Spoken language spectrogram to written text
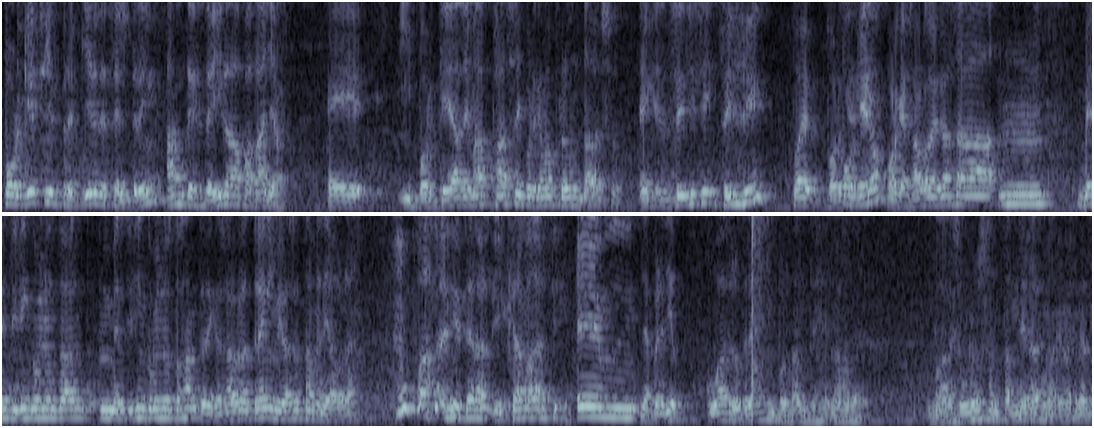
¿Por qué siempre pierdes el tren antes de ir a las batallas? Eh, ¿Y por qué además pasa y por qué me has preguntado eso? Eh, sí, sí, sí. Sí, sí. Pues, porque, ¿Por qué no? Porque salgo de casa mm, 25, minutos ant- 25 minutos antes de que salga el tren y mi casa está a media hora. Literal, y más así. Em, Ya he perdido cuatro trenes importantes ¿eh? en la batalla. Vale. Seguro Santander además, imagínate.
